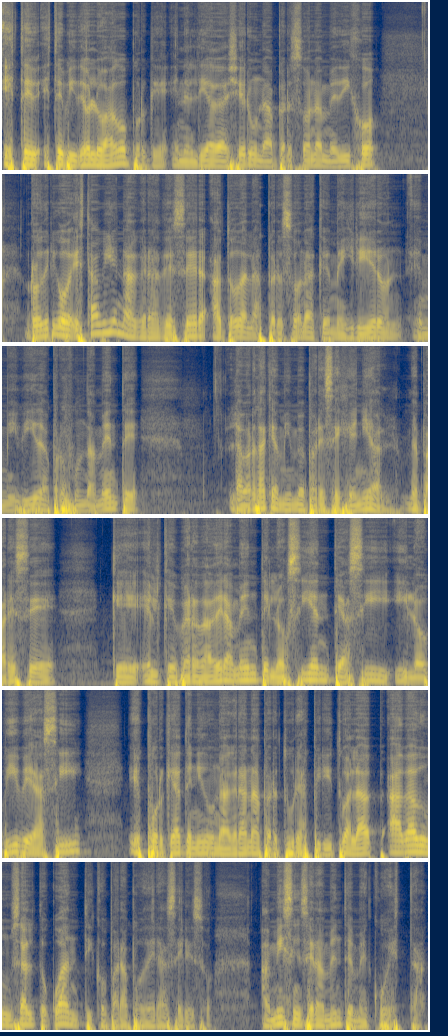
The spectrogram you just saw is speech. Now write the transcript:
Este, este video lo hago porque en el día de ayer una persona me dijo, Rodrigo, ¿está bien agradecer a todas las personas que me hirieron en mi vida profundamente? La verdad que a mí me parece genial, me parece que el que verdaderamente lo siente así y lo vive así es porque ha tenido una gran apertura espiritual, ha, ha dado un salto cuántico para poder hacer eso. A mí sinceramente me cuesta.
